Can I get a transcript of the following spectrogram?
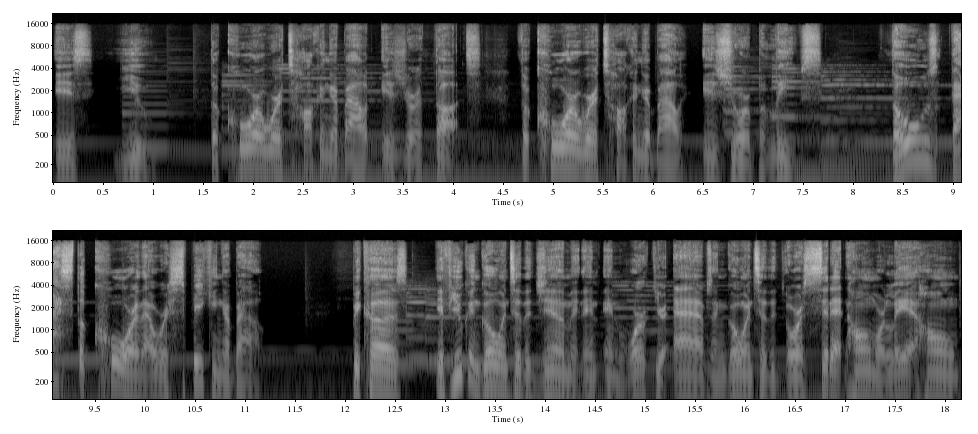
is you. The core we're talking about is your thoughts. The core we're talking about is your beliefs. Those that's the core that we're speaking about. Because if you can go into the gym and, and, and work your abs and go into the or sit at home or lay at home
